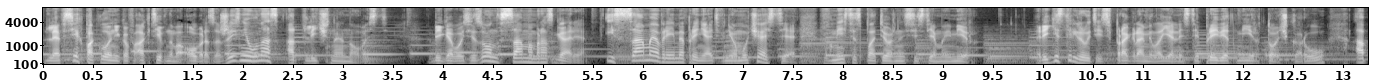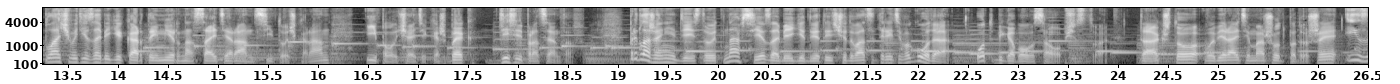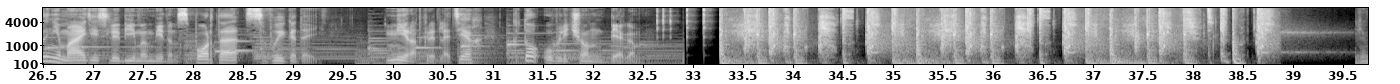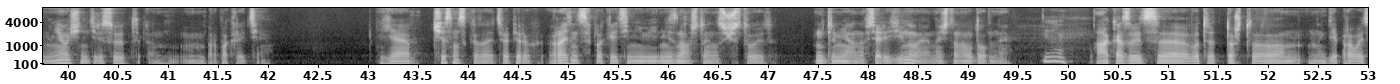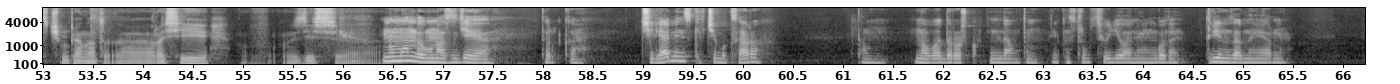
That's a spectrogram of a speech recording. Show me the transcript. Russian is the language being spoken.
Для всех поклонников активного образа жизни у нас отличная новость. Беговой сезон в самом разгаре, и самое время принять в нем участие вместе с платежной системой МИР. Регистрируйтесь в программе лояльности приветмир.ру, оплачивайте забеги картой МИР на сайте runc.run и получайте кэшбэк 10%. Предложение действует на все забеги 2023 года от бегового сообщества. Так что выбирайте маршрут по душе и занимайтесь любимым видом спорта с выгодой. Мир открыт для тех, кто увлечен бегом. Меня очень интересует про покрытие. Я, честно сказать, во-первых, разницы в покрытии не, не знал, что она существует. Ну, для меня она вся резиновая, значит, она удобная. Не. А оказывается, вот это то, что где проводится чемпионат э, России, здесь... Э... Ну, Монда у нас где только Челябинске, в Чебоксарах. Там новая дорожка недавно там реконструкцию делали года три назад, наверное.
